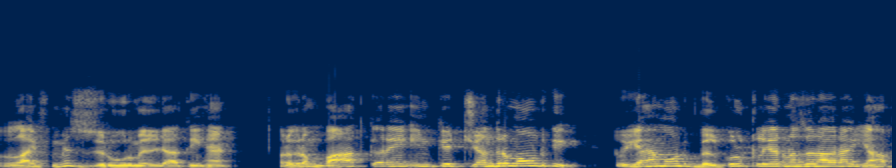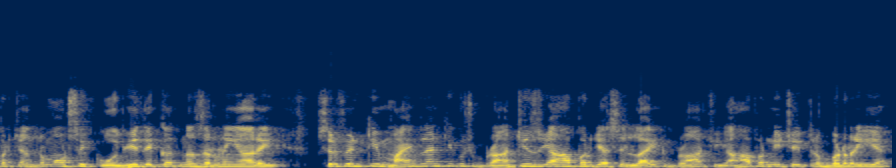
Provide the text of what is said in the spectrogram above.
लाइफ में ज़रूर मिल जाती हैं। और अगर हम बात करें इनके चंद्र माउंट की तो यह अमाउंट बिल्कुल क्लियर नज़र आ रहा है। यहाँ पर चंद्रमाउंट से कोई भी दिक्कत नज़र नहीं आ रही। सिर्फ़ इनकी माइंड लाइन की कुछ ब्रांचेस यहाँ पर, जैसे लाइट ब्रांच यहाँ पर नीचे की तरफ़ बढ़ रही है।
